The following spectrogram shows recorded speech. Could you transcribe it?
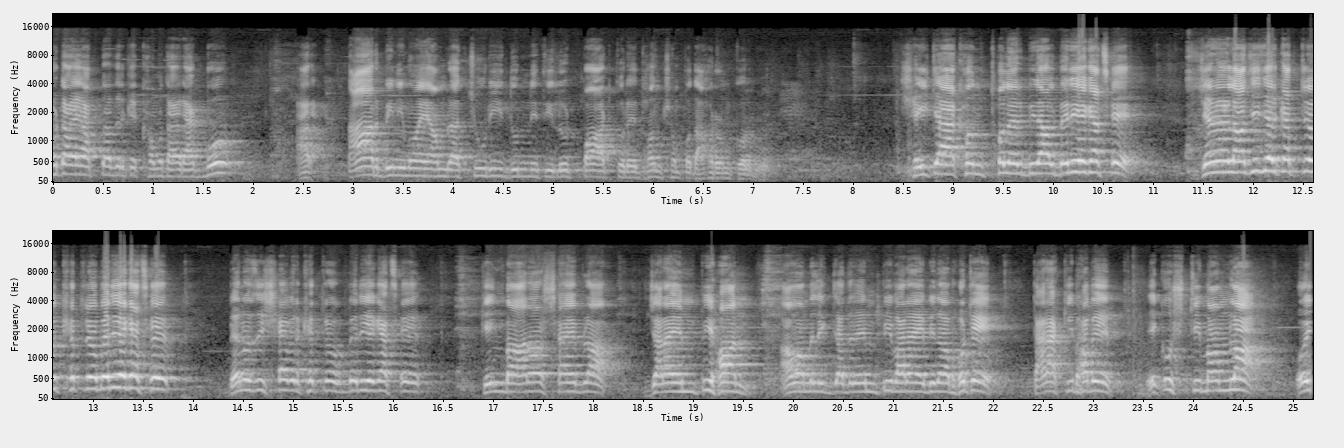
ভোটায় আপনাদেরকে ক্ষমতায় রাখব, আর তার বিনিময়ে আমরা চুরি, দুর্নীতি, লুটপাট করে ধন সম্পদ আহরণ করব। সেইটা এখন থলের বিড়াল বেরিয়ে গেছে। জেনারেল আজিজের ক্ষেত্রেও ক্ষেত্রেও বেরিয়ে গেছে। বেনজির সাহেবের ক্ষেত্রেও বেরিয়ে গেছে। কিংবা আনার সাহেবরা যারা এমপি হন, আওয়ামী লীগ যাদের এমপি বানায় বিনা ভোটে, তারা কীভাবে একুশটি মামলা ওই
